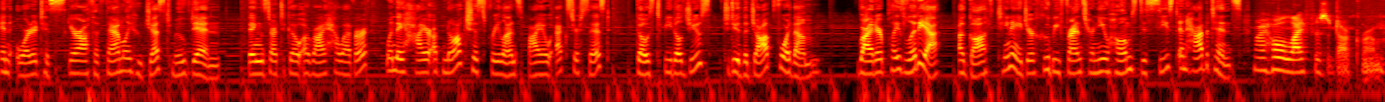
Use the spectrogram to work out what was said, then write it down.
in order to scare off a family who just moved in. Things start to go awry, however, when they hire obnoxious freelance bioexorcist, Ghost Beetlejuice, to do the job for them. Ryder plays Lydia, a goth teenager who befriends her new home's deceased inhabitants. My whole life is a dark room.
